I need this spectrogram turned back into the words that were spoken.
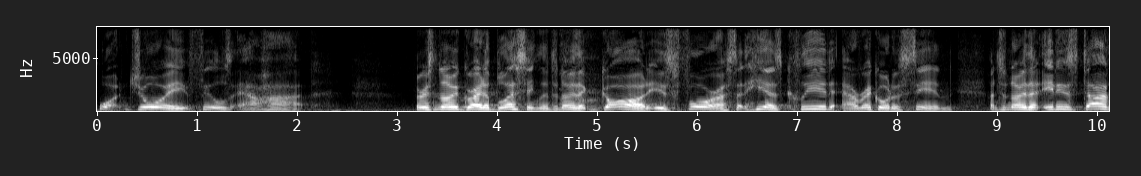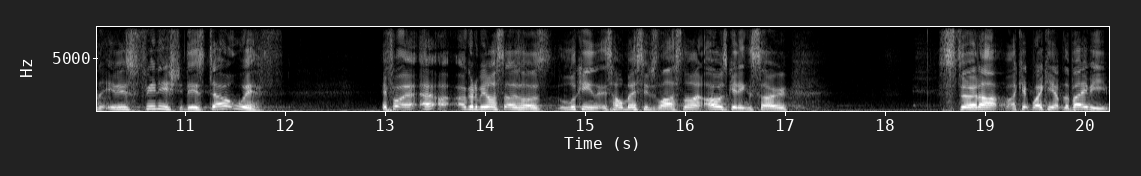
what joy fills our heart. There is no greater blessing than to know that God is for us, that He has cleared our record of sin, and to know that it is done, it is finished, it is dealt with. If I, I, I've got to be honest, as I was looking at this whole message last night, I was getting so stirred up. I kept waking up the baby.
